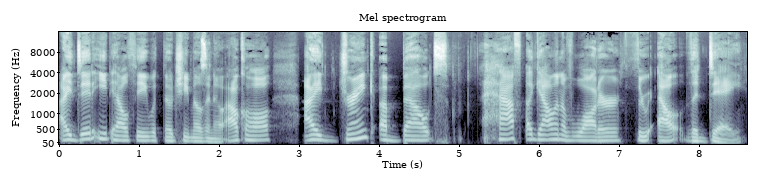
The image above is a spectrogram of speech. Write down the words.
I did eat healthy with no cheat meals and no alcohol. I drank about half a gallon of water throughout the day.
